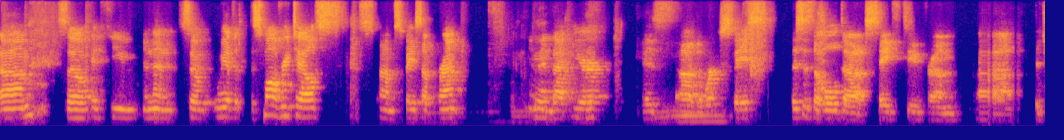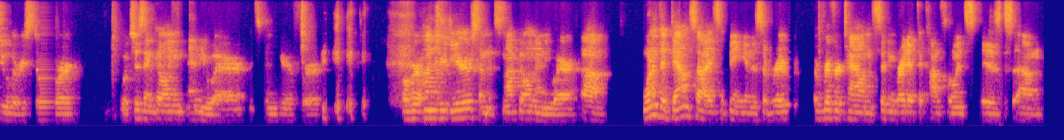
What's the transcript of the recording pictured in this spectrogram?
um, so if you, and then, so we have the small retail um, space up front. And then back here is uh, the workspace. This is the old uh, safe too from uh, the jewelry store, which isn't going anywhere. It's been here for over 100 years and it's not going anywhere. Um, one of the downsides of being in this ri river town sitting right at the confluence is um,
